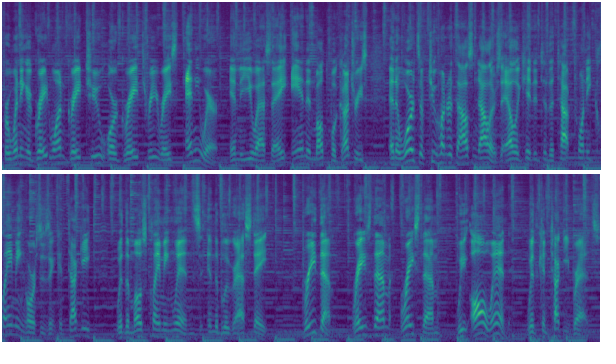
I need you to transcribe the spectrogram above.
for winning a Grade 1, Grade 2, or Grade 3 race anywhere in the USA and in multiple countries, and awards of $200,000 allocated to the top 20 claiming horses in Kentucky with the most claiming wins in the Bluegrass State. Breed them, raise them, race them. We all win with Kentucky Breds.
